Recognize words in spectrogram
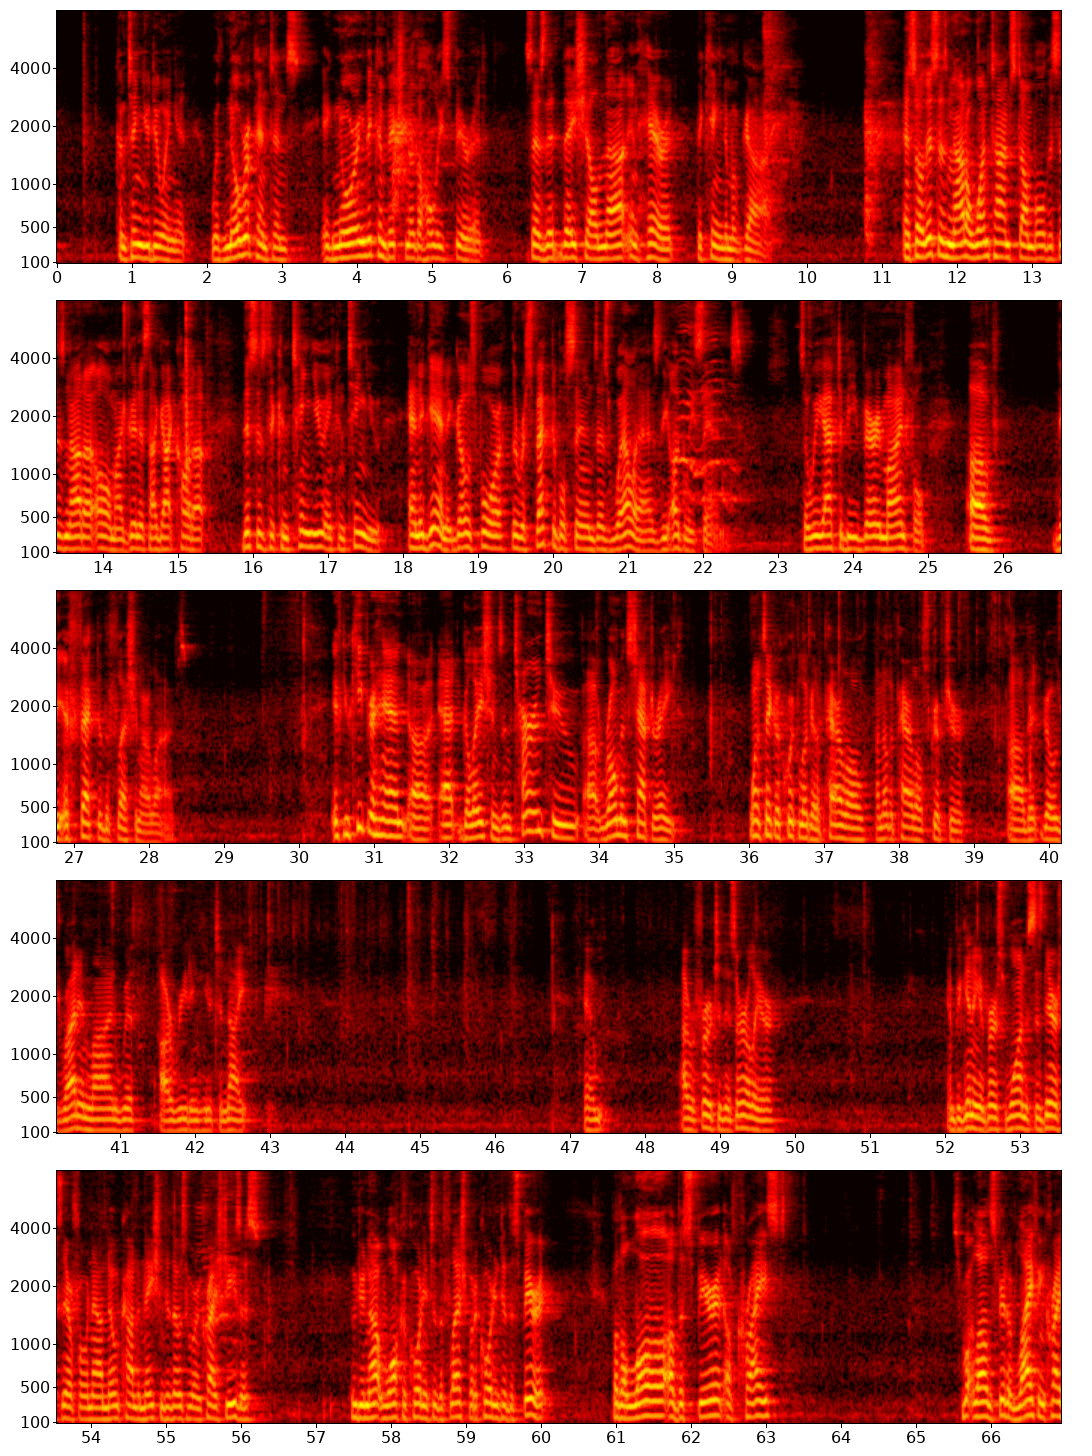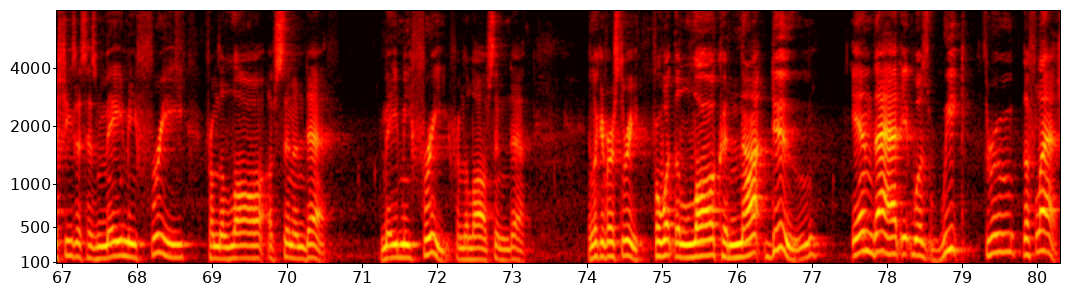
continue doing it with no repentance, ignoring the conviction of the Holy Spirit, says that they shall not inherit the kingdom of God. And so this is not a one time stumble. This is not a, oh my goodness, I got caught up. This is to continue and continue. And again, it goes for the respectable sins as well as the ugly sins. So we have to be very mindful of the effect of the flesh in our lives. If you keep your hand uh, at Galatians and turn to uh, Romans chapter 8, I want to take a quick look at a parallel, another parallel scripture uh, that goes right in line with our reading here tonight. And I referred to this earlier. And beginning at verse 1, it says, There is therefore now no condemnation to those who are in Christ Jesus, who do not walk according to the flesh, but according to the Spirit. For the law of the Spirit of Christ, the law of the Spirit of life in Christ Jesus has made me free from the law of sin and death. Made me free from the law of sin and death. And look at verse 3 For what the law could not do, in that it was weak through the flesh.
